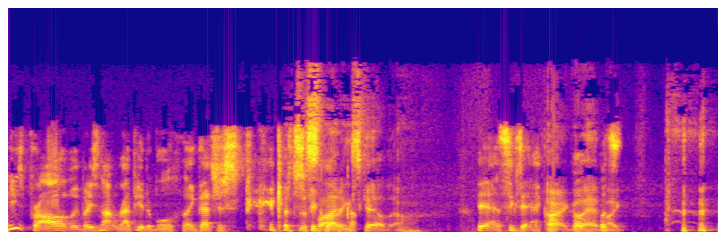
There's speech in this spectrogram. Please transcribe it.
He's probably, but he's not reputable. Like that's just It's a sliding scale, though. Yes, exactly. All right, go ahead, Let's- Mike.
